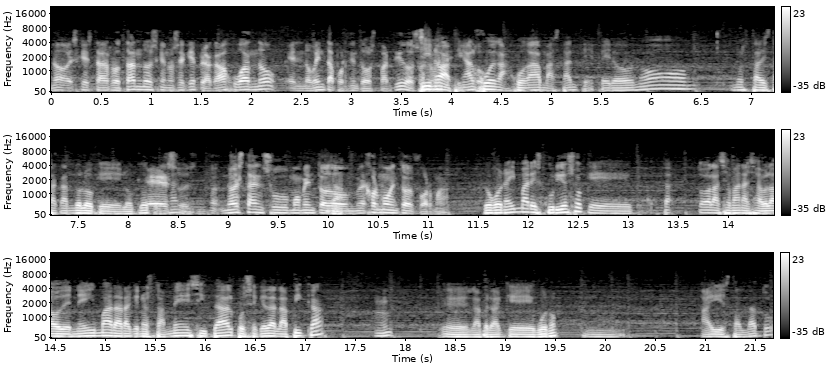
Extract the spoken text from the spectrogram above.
No, es que está rotando, es que no sé qué, pero acaba jugando el 90% de los partidos. Sí, ¿o no, al final 95? juega, juega bastante, pero no, no está destacando lo que, lo que otros Eso es. No, no está en su momento, No. mejor momento de forma. Luego Neymar es curioso que ta- toda la semana se ha hablado de Neymar, ahora que no está Messi y tal, pues se queda en la pica. Mm. Eh, la verdad que, bueno, mm, ahí está el dato.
